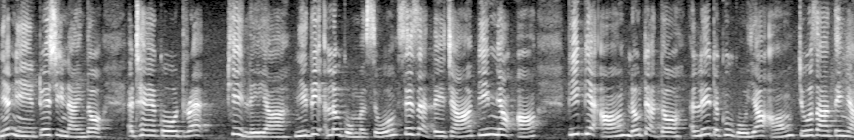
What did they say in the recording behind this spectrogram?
မျက်မြင်တွေ့ရှိနိုင်သော အထယ်ကို drag ဖြစ်လေရာမြည်သည့်အလုတ်ကိုမဆိုစစ်ဆက်သေးချာပြီးမြောက်အောင် ပြီးပြတ်အောင်လှုပ်တတ်သော အလေးတစ်ခုကိုရအောင်စ조사သိညာ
